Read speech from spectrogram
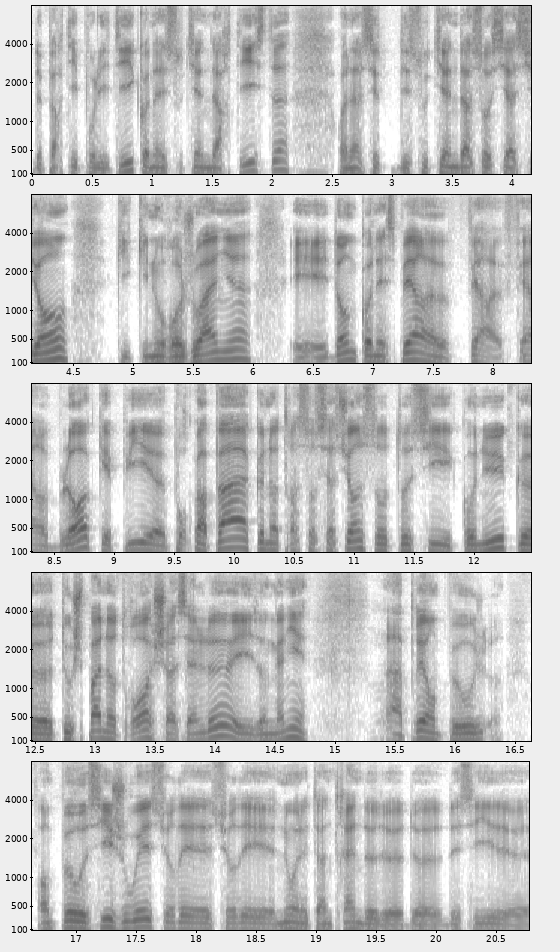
de partis politiques, on a des soutiens d'artistes, on a des soutiens d'associations qui, qui nous rejoignent. Et, et donc on espère faire, faire bloc. Et puis euh, pourquoi pas que notre association soit aussi connue que Touche pas notre roche à Saint-Leu et ils ont gagné. Après, on peut, on peut aussi jouer sur des, sur des. Nous, on est en train de, de- de- d'essayer euh,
